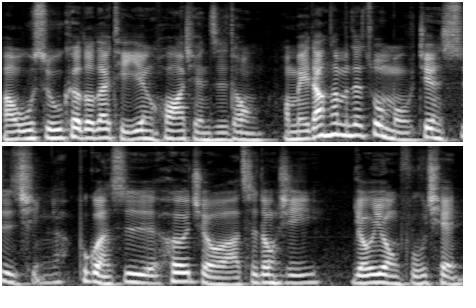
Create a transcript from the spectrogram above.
啊，无时无刻都在体验花钱之痛啊。每当他们在做某件事情啊，不管是喝酒啊、吃东西、游泳、浮潜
